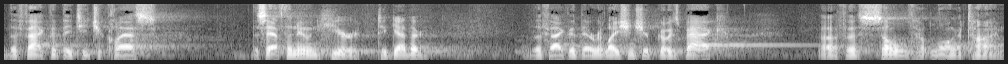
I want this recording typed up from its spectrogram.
the fact that they teach a class this afternoon here together, the fact that their relationship goes back uh, for so long a time,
